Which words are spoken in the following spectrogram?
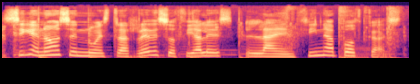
Síguenos en nuestras redes sociales La Encina Podcast.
